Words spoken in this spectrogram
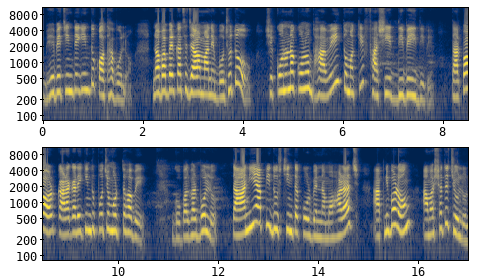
ভেবে চিনতে কিন্তু কথা বলো। নবাবের কাছে যাওয়া মানে বোঝো তো, সে কোনো না কোনোভাবেই তোমাকে ফাঁসিয়ে দিবেই দিবে। তারপর কারাগারে কিন্তু পচে মরতে হবে। গোপাল ভাঁড় বলল, তা নিয়ে আপনি দুশ্চিন্তা করবেন না মহারাজ, আপনি বরং আমার সাথে চলুন,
